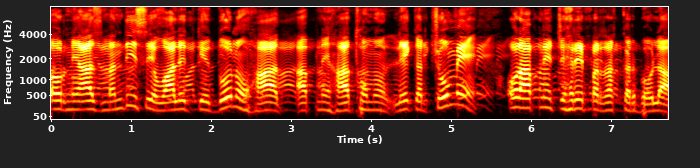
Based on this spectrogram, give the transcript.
और न्याजमंदी से वालिद के दोनों हाथ अपने हाथों में लेकर चूमे और अपने चेहरे पर रखकर बोला,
